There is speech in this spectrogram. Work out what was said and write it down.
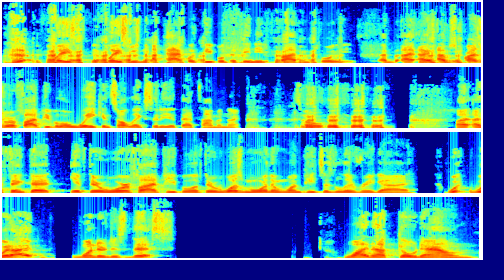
The place, the place was not packed with people that they needed five employees. I, I, I'm surprised there were five people awake in Salt Lake City at that time of night. So I, I think that if there were five people, if there was more than one pizza delivery guy, what, what I wondered is this. Why not go down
